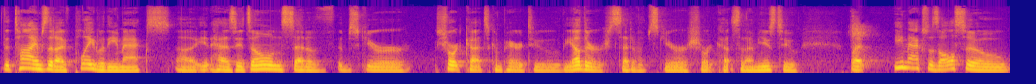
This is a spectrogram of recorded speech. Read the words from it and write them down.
the times that I've played with Emacs, uh, it has its own set of obscure shortcuts compared to the other set of obscure shortcuts that I'm used to. But Emacs was also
